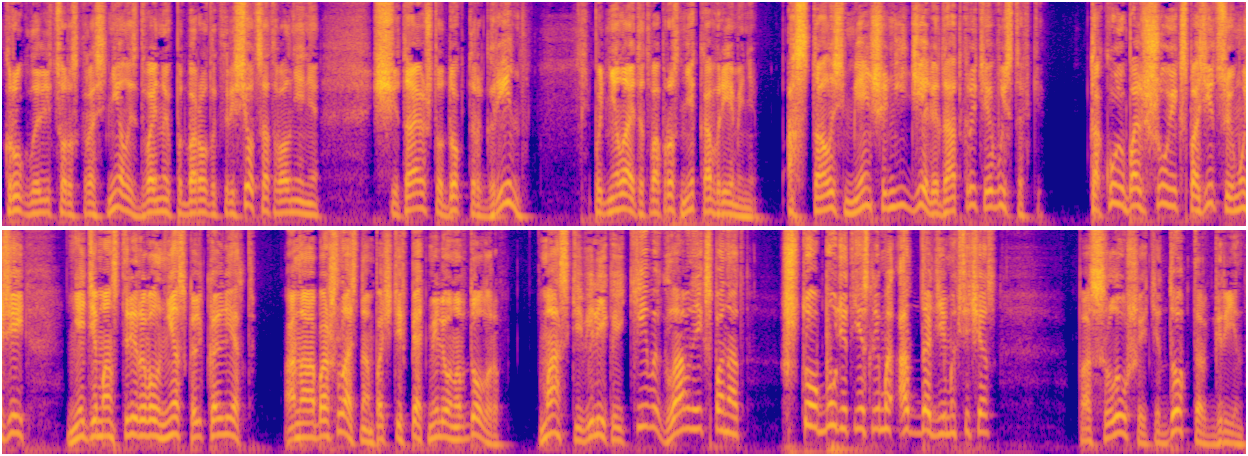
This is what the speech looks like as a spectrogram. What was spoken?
круглое лицо раскраснелось, двойной подбородок трясется от волнения. Считаю, что доктор Грин подняла этот вопрос не ко времени. Осталось меньше недели до открытия выставки. Такую большую экспозицию музей не демонстрировал несколько лет. Она обошлась нам почти в 5 миллионов долларов. Маски Великой Кивы — главный экспонат. Что будет, если мы отдадим их сейчас? Послушайте, доктор Грин,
